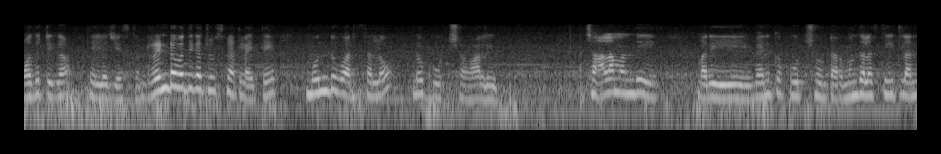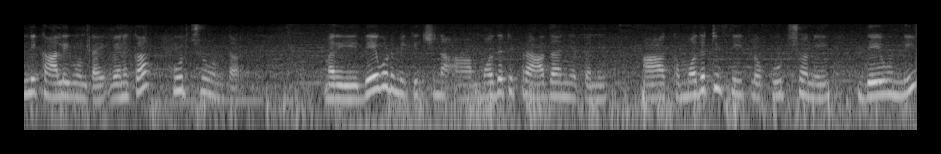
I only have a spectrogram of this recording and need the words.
మొదటిగా తెలియజేస్తుంది రెండవదిగా చూసినట్లయితే ముందు వరుసలో నువ్వు కూర్చోవాలి. చాలామంది మరి వెనుక కూర్చుంటారు ముందల సీట్లు అన్నీ ఖాళీగా ఉంటాయి. వెనుక కూర్చు ఉంటారు. మరి దేవుడు మీకు ఇచ్చిన ఆ మొదటి ప్రాధాన్యతని ఆ యొక్క మొదటి సీట్లో కూర్చొని దేవుణ్ణి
